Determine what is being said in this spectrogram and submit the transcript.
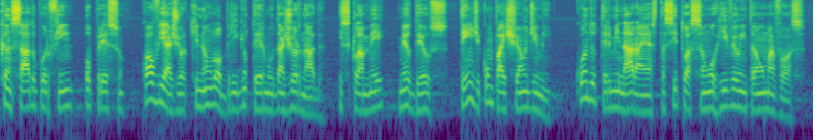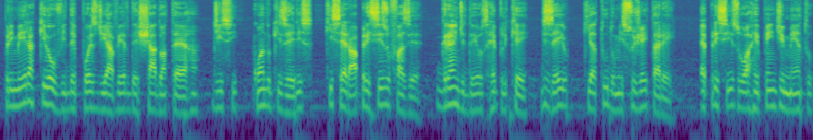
Cansado por fim, o preço. Qual viajor que não lobrigue o termo da jornada? Exclamei: Meu Deus, tende compaixão de mim. Quando terminara esta situação horrível, então uma voz, primeira que ouvi depois de haver deixado a terra, disse: Quando quiseres, que será preciso fazer? Grande Deus, repliquei, dizei-o, que a tudo me sujeitarei. É preciso o arrependimento,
